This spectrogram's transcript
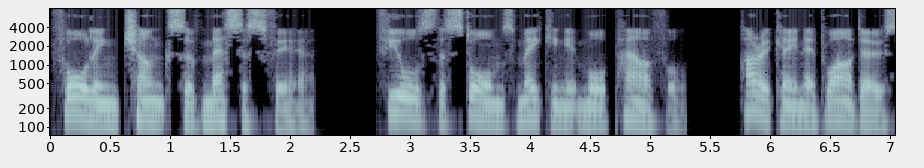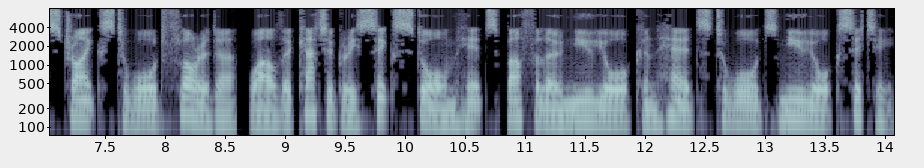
falling chunks of mesosphere fuels the storms making it more powerful. Hurricane Eduardo strikes toward Florida, while the Category 6 storm hits Buffalo, New York and heads towards New York City.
